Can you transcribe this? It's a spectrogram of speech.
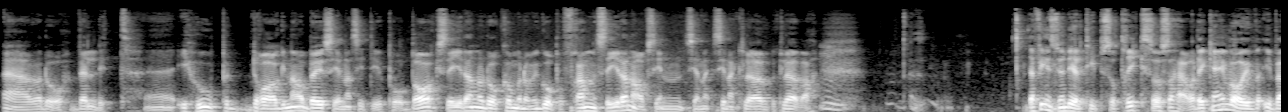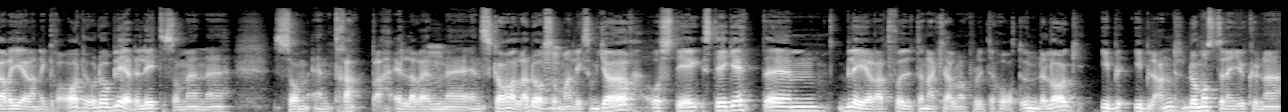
är då väldigt eh, ihopdragna och böjsenorna sitter ju på baksidan och då kommer de ju gå på framsidan av sin, sina, sina klöv, klövar. Mm. Där finns ju en del tips och tricks och så här och det kan ju vara i, i varierande grad och då blir det lite som en eh, som en trappa eller en, mm. Eh, en skala då mm. som man liksom gör. Och steg, steg ett eh, blir att få ut den här kalven på lite hårt underlag ibland. Då måste den ju kunna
